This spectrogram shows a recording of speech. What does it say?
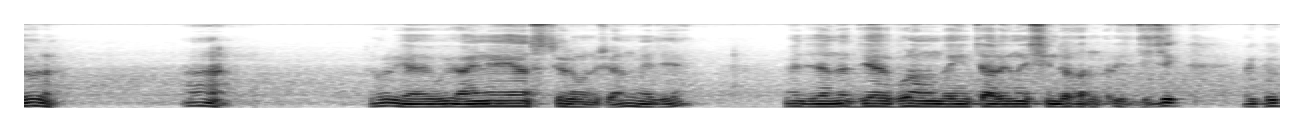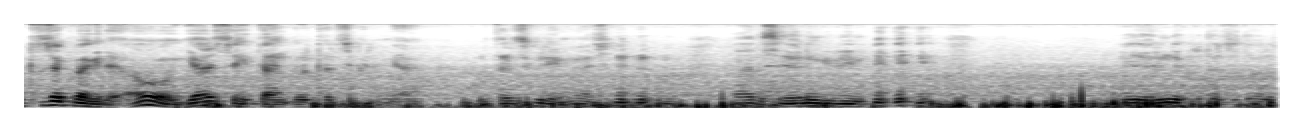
doğru. Ha. Doğru ya bu aynaya yansıtıyorum onu şu an medyaya. Medyadan da diğer buranın da intiharının içinde olanlar izleyecek ve kurtulacak belki de. Oo gerçekten kurtarıcı film ya. Kurtarıcı film ya. Hadi severim gibiyim. Ölüm de kurtarıcı doğru.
